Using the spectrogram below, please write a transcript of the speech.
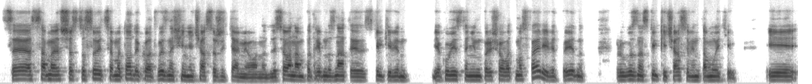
це саме що стосується методики от визначення часу життя міону. Для цього нам потрібно знати, скільки він, яку відстань він пройшов в атмосфері, і відповідно, приблизно скільки часу він там летів. І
